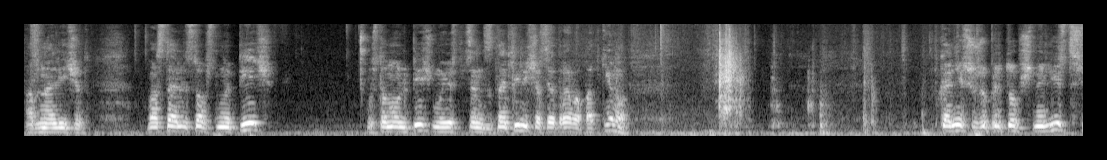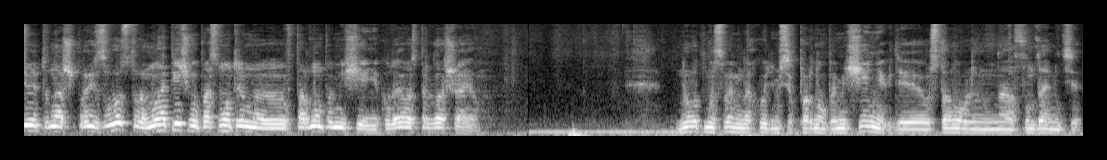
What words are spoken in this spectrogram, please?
обналичат. Поставили, собственно, печь. Установили печь, мы ее специально затопили. Сейчас я дрова подкину. Конечно же, притопочный лист, все это наше производство. Ну а печь мы посмотрим э, в парном помещении, куда я вас приглашаю. Ну вот мы с вами находимся в парном помещении, где установлена на фундаменте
